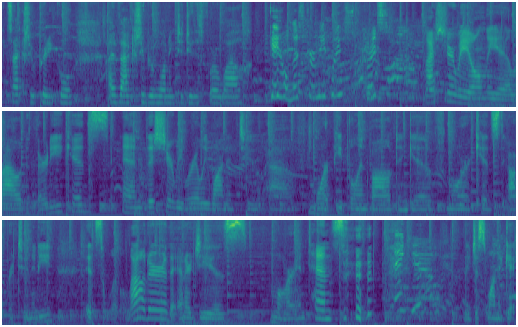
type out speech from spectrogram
It's actually pretty cool. I've actually been wanting to do this for a while. Can you hold this for me, please? Please. Last year we only allowed 30 kids, and this year we really wanted to have more people involved and give more kids the opportunity. It's a little louder, the energy is more intense. Thank you. they just want to get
